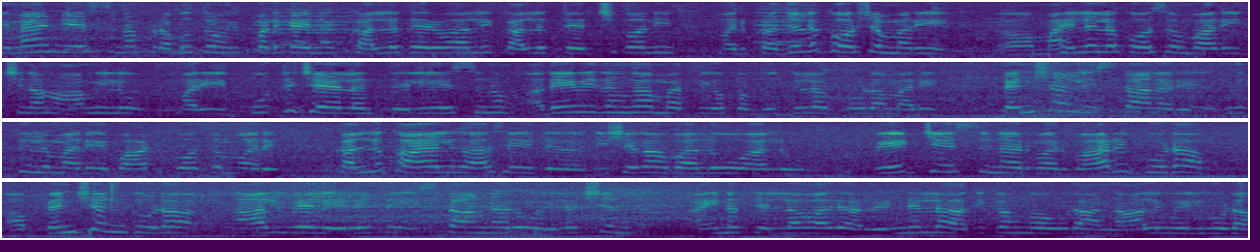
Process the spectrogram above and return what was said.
డిమాండ్ చేస్తున్న ప్రభుత్వం ఇప్పటికైనా కళ్ళు తెరవాలి కళ్ళు తెరుచుకొని మరి ప్రజల కోసం మరి మహిళల కోసం వారు ఇచ్చిన హామీలు మరి పూర్తి చేయాలని తెలియజేస్తున్నాం. అదేవిధంగా ప్రతి ఒక్క వృద్ధులకు కూడా మరి పెన్షన్లు ఇస్తానని వృద్ధులు మరి వాటి కోసం మరి కళ్ళు కాయలు కాసే దిశగా వాళ్ళు వాళ్ళు వెయిట్ చేస్తున్నారు. వారు వారికి కూడా ఆ పెన్షన్ కూడా నాలుగు వేలు ఏదైతే ఇస్తా అన్నారో ఎలక్షన్ అయిన తెల్లవారు ఆ రెండు నెలల అధికంగా కూడా ఆ నాలుగు వేలు కూడా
